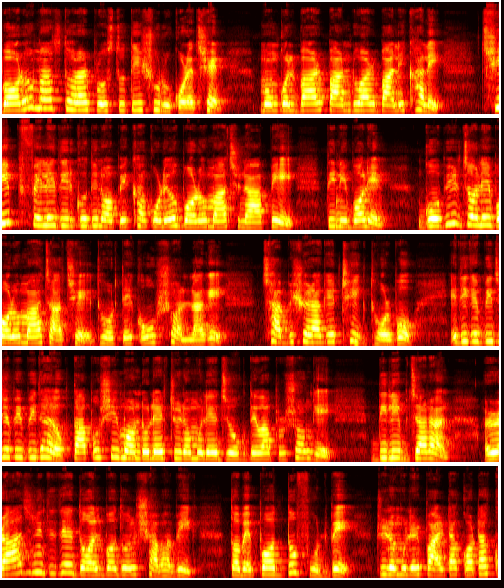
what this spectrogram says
বড় মাছ ধরার প্রস্তুতি শুরু করেছেন। মঙ্গলবার পান্ডুয়ার বালিখালে ছিপ ফেলে দীর্ঘদিন অপেক্ষা করেও বড় মাছ না পেয়ে তিনি বলেন, গভীর জলে বড় মাছ আছে, ধরতে কৌশল লাগে। ছাব্বিশের আগে ঠিক ধরব। এদিকে বিজেপি বিধায়ক তাপসী মণ্ডলের তৃণমূলে যোগ দেওয়া প্রসঙ্গে দিলীপ জানান রাজনীতিতে দলবদল স্বাভাবিক, তবে পদ্ম ফুটবে। তৃণমূলের পাল্টা কটাক্ষ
